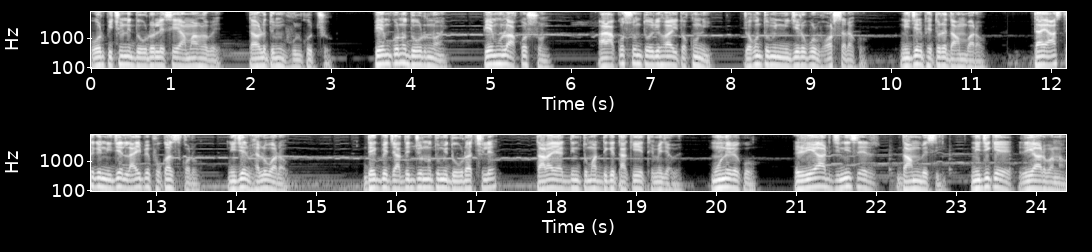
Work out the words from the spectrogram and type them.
ওর পিছনে দৌড়লে সে আমার হবে, তাহলে তুমি ভুল করছ। প্রেম কোনো দৌড় নয়। প্রেম হলো আকর্ষণ। আর আকর্ষণ তৈরি হয় তখনই যখন তুমি নিজের ওপর ভরসা রাখো, নিজের ভেতরে দাম বাড়াও। তাই আজ থেকে নিজের লাইফে ফোকাস করো, নিজের ভ্যালু বাড়াও। দেখবে যাদের জন্য তুমি দৌড়াচ্ছিলে, তারাই একদিন তোমার দিকে তাকিয়ে থেমে যাবে। মনে রেখো, রেয়ার জিনিসের দাম বেশি, নিজেকে রেয়ার বানাও,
